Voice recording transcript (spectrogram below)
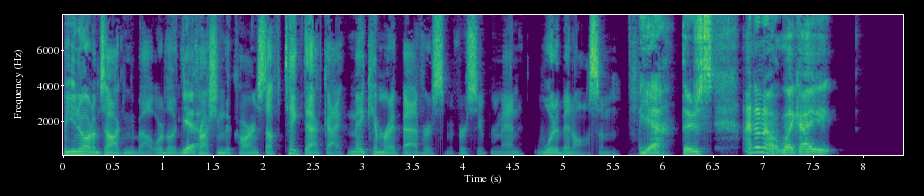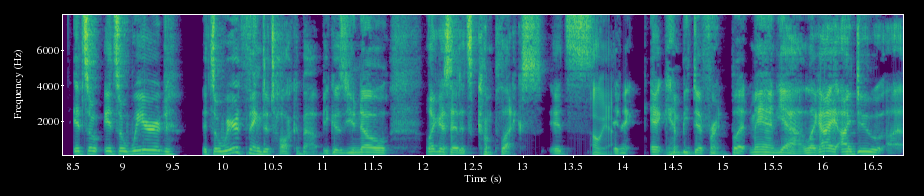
but you know what I'm talking about. Where like yeah. crushing the car and stuff. Take that guy, make him write Bat versus for Superman. Would have been awesome. Yeah, there's I don't know. Like I, it's a it's a weird it's a weird thing to talk about because you know, like I said, it's complex. It's oh yeah, and it, it can be different. But man, yeah, like I I do I,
